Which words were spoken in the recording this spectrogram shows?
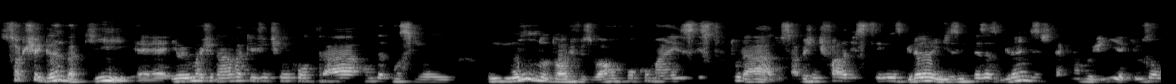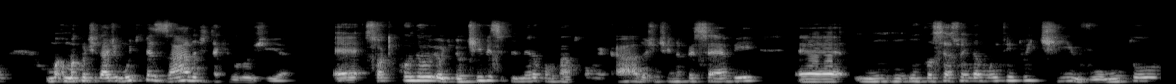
Só que chegando aqui, é, eu imaginava que a gente ia encontrar um, assim, um, um, mundo do audiovisual um pouco mais estruturado, sabe? A gente fala de streamings grandes, empresas grandes de tecnologia que usam uma, uma quantidade muito pesada de tecnologia. É, só que quando eu, eu, tive esse primeiro contato com o mercado, a gente ainda percebe é, um, um, processo ainda muito intuitivo, muito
